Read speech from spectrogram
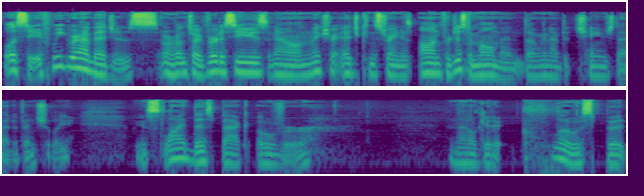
Well, let's see. If we grab edges, or I'm sorry, vertices, now I'm make sure edge constraint is on for just a moment, though I'm going to have to change that eventually. We can slide this back over and that'll get it close, but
